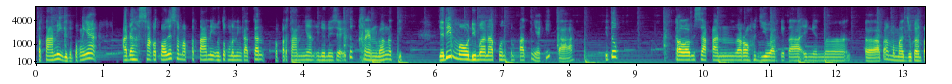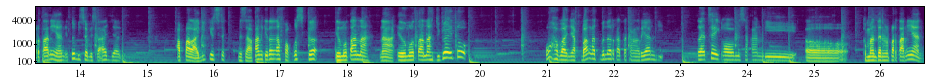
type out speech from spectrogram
petani gitu. Pokoknya ada sangkut pautnya sama petani untuk meningkatkan pertanian Indonesia itu keren banget gitu. Jadi mau di mana pun tempatnya kita itu kalau misalkan roh jiwa kita ingin me- eh, apa memajukan pertanian itu bisa-bisa aja. gitu. Apalagi misalkan kita fokus ke ilmu tanah. Nah ilmu tanah juga itu wah banyak banget bener kata Kang Riyandi. Let's say kalau misalkan di eh, Kementerian Pertanian,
